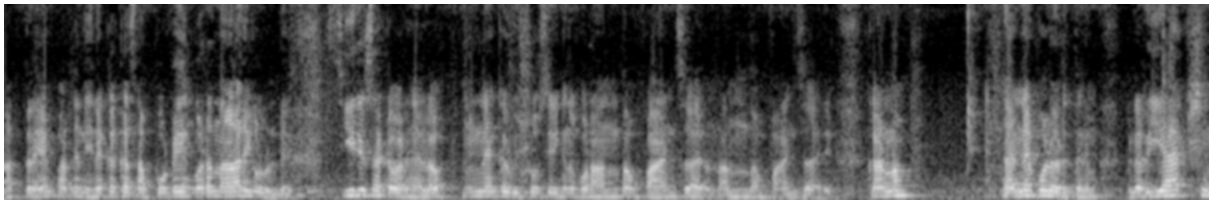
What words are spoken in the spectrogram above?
അത്രയും പറഞ്ഞ് നിനക്കൊക്കെ സപ്പോർട്ട് ചെയ്യാൻ കുറേ നാറികളുണ്ട്. സീരിയസ് ആയിട്ട് പറഞ്ഞല്ലോ. നിന്നെയൊക്കെ വിശ്വസിക്കുന്ന കുറേ അന്തം ഫാൻസുകാരുണ്ട് അന്തം ഫാൻസുകാർ കാരണം തന്നെ പോലെ ഒരുത്തനും പിന്നെ റിയാക്ഷൻ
